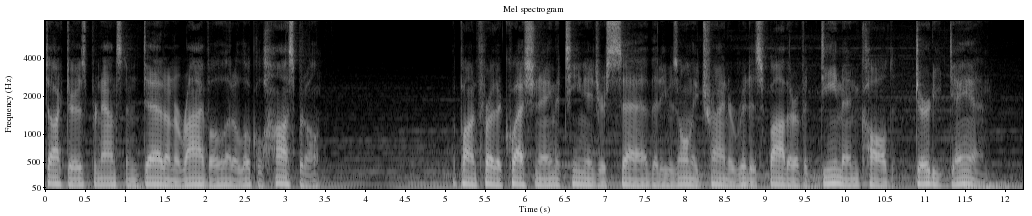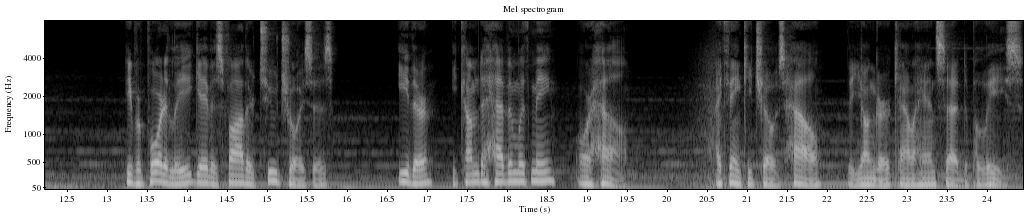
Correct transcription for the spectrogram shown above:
doctors pronounced him dead on arrival at a local hospital. Upon further questioning, the teenager said that he was only trying to rid his father of a demon called Dirty Dan. He purportedly gave his father two choices either he come to heaven with me or hell. I think he chose hell, the younger Callahan said to police.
